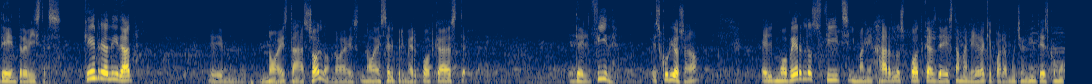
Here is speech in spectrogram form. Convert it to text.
de entrevistas, que en realidad eh, no está solo, no es, no es el primer podcast del feed. Es curioso, ¿no? El mover los feeds y manejar los podcasts de esta manera, que para mucha gente es como,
